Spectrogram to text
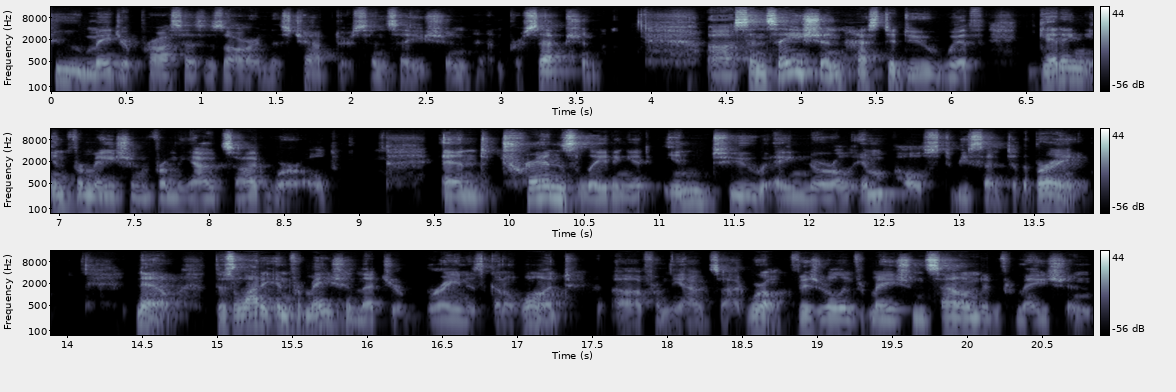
two major processes are in this chapter, sensation and perception. Uh, sensation has to do with getting information from the outside world and translating it into a neural impulse to be sent to the brain. Now, there's a lot of information that your brain is going to want uh, from the outside world visual information, sound information,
